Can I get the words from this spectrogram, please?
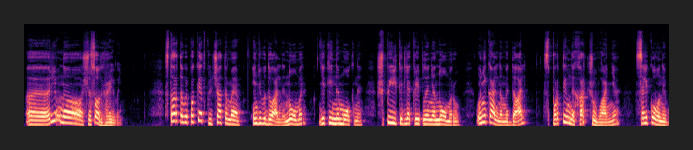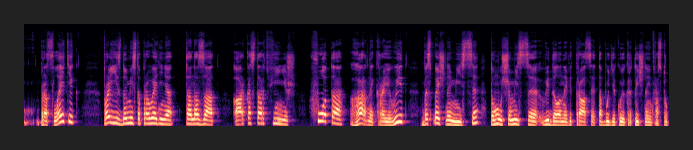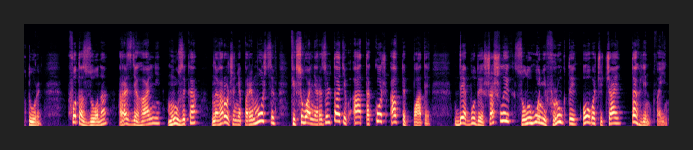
е, рівно 600 гривень. Стартовий пакет включатиме індивідуальний номер, який не мокне, шпильки для кріплення номеру, унікальна медаль, спортивне харчування, силіконовий браслетик, проїзд до міста проведення та назад, арка старт-фініш, фото, гарний краєвид, безпечне місце, тому що місце віддалене від траси та будь-якої критичної інфраструктури, фотозона, роздягальні, музика, нагородження переможців, фіксування результатів, а також afterparty, де буде шашлик, сулугуні, фрукти, овочі, чай та глінтвейн.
